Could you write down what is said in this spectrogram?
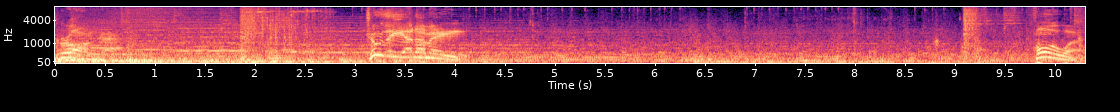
stronger. To the enemy. Forward.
